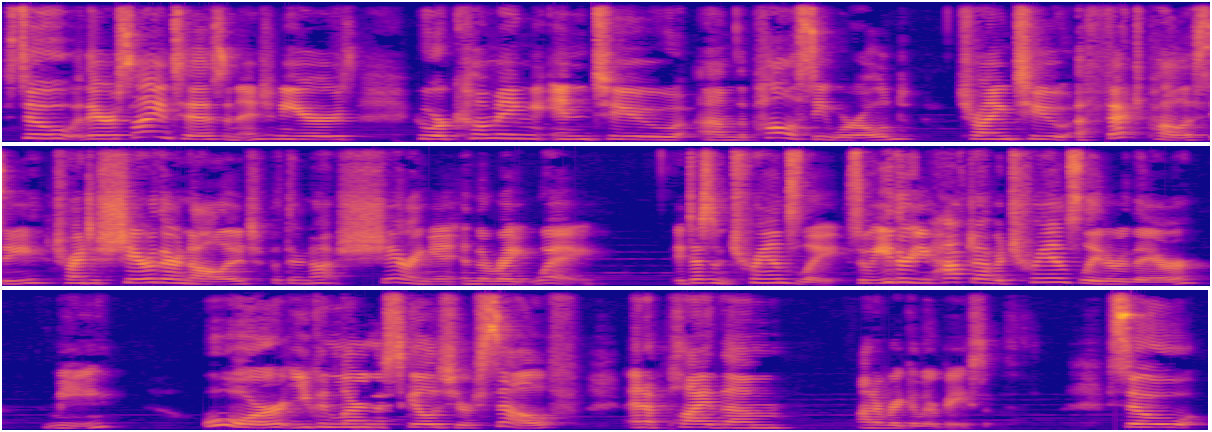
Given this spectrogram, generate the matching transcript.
So there are scientists and engineers who are coming into um, the policy world trying to affect policy, trying to share their knowledge, but they're not sharing it in the right way. It doesn't translate. So either you have to have a translator there, me, or you can learn the skills yourself and apply them on a regular basis. So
